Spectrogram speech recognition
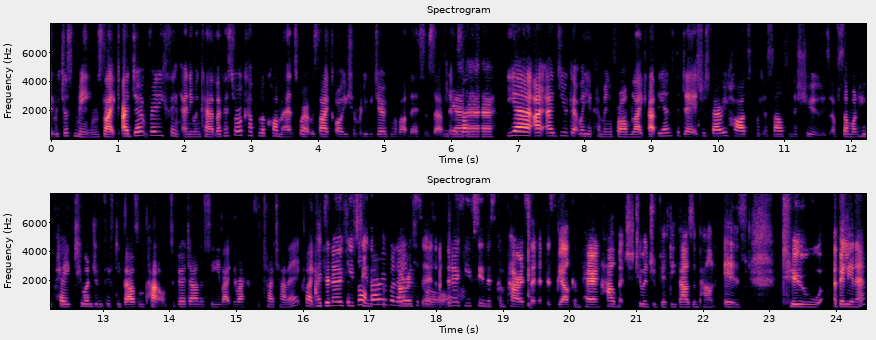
it was just memes. Like I don't really think anyone cared. Like I saw a couple of comments where it was like, oh, you shouldn't really be joking about this and stuff. And yeah. it was like, yeah, I, I do get where you're coming from. Like at the end of the day, it's just very hard to put yourself in the shoes of someone who paid two hundred and fifty thousand pounds to go down and see like the wreck of the Titanic. Like I don't know if you've seen It's not very relatable. I don't know if you've seen this comparison of this girl comparing how much £250,000 is to a billionaire.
